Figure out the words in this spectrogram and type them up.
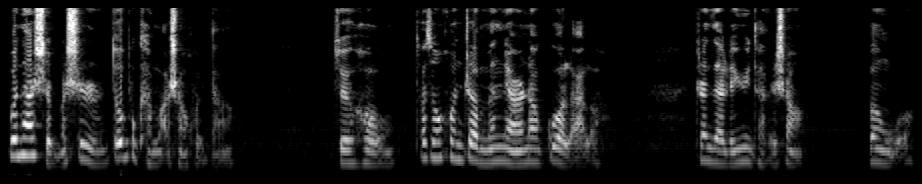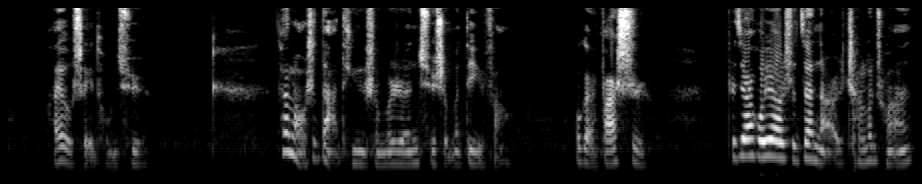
问他什么事都不肯马上回答。最后，他从混账门帘那过来了，站在淋浴台上，问我还有谁同去。他老是打听什么人去什么地方。我敢发誓，这家伙要是在哪儿沉了船，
